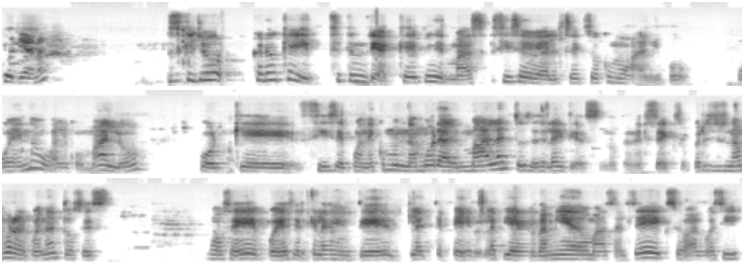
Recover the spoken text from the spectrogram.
Juliana. Es que yo creo que se tendría que definir más si se ve al sexo como algo bueno o algo malo, porque si se pone como una moral mala, entonces la idea es no tener sexo, pero si es una moral buena, entonces, no sé, puede ser que la gente la, pierda miedo más al sexo o algo así.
